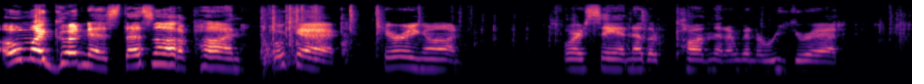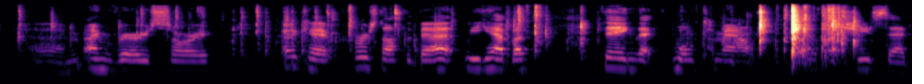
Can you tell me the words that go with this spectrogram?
Oh my goodness, that's not a pun. Okay, carrying on. Before I say another pun that I'm going to regret. Um, I'm very sorry. Okay, first off the bat, we have a thing that won't come out. That's what she said.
